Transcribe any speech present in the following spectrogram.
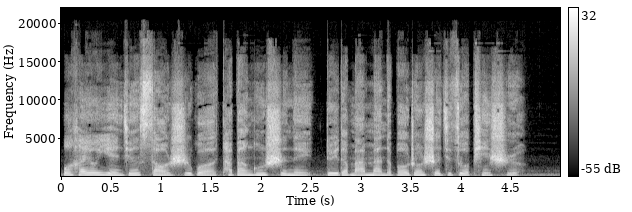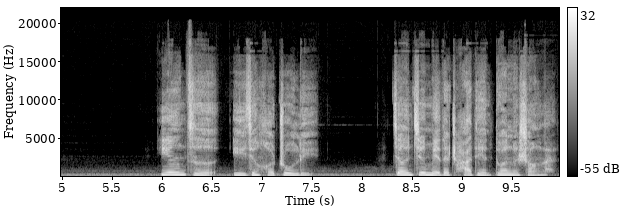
我还用眼睛扫视过他办公室内堆得满满的包装设计作品时，英子已经和助理将精美的茶点端了上来。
